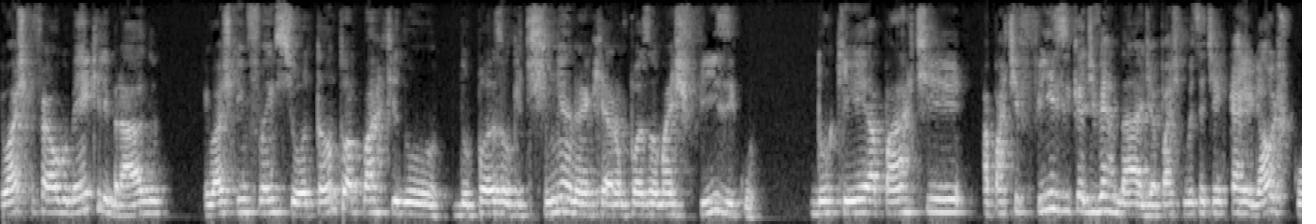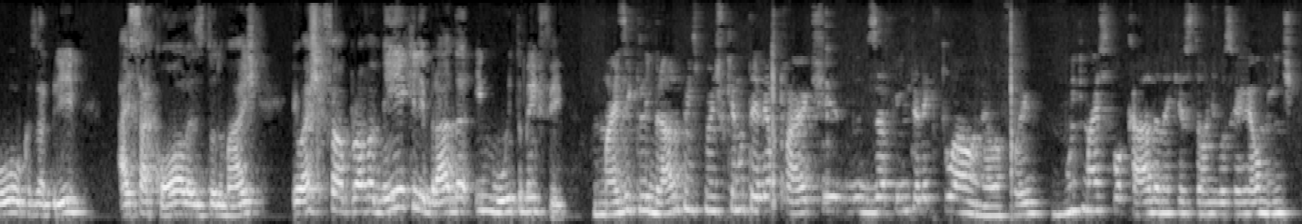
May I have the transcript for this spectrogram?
Eu acho que foi algo bem equilibrado eu acho que influenciou tanto a parte do, do puzzle que tinha, né, que era um puzzle mais físico, do que a parte, a parte física de verdade, a parte que você tinha que carregar os cocos, abrir as sacolas e tudo mais. Eu acho que foi uma prova bem equilibrada e muito bem feita. Mais equilibrado, principalmente porque não teve a parte do desafio intelectual, né? Ela foi muito mais focada na questão de você realmente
